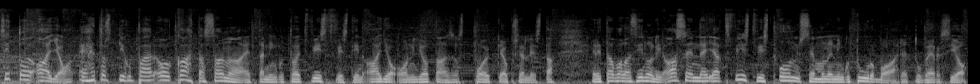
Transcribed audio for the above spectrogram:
Sitten toi ajo. Eihän tosta niinku ole kahta sanaa, että niinku toi Twist Twistin ajo on jotain sellaista poikkeuksellista. Eli tavallaan siinä oli asenne, ja Twist Twist on semmonen niinku turboahdettu versio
